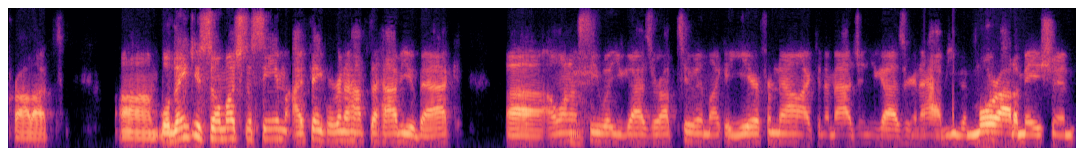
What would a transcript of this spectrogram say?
product. Um, well thank you so much Nessim I think we're gonna have to have you back. Uh, I want to see what you guys are up to in like a year from now. I can imagine you guys are gonna have even more automation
